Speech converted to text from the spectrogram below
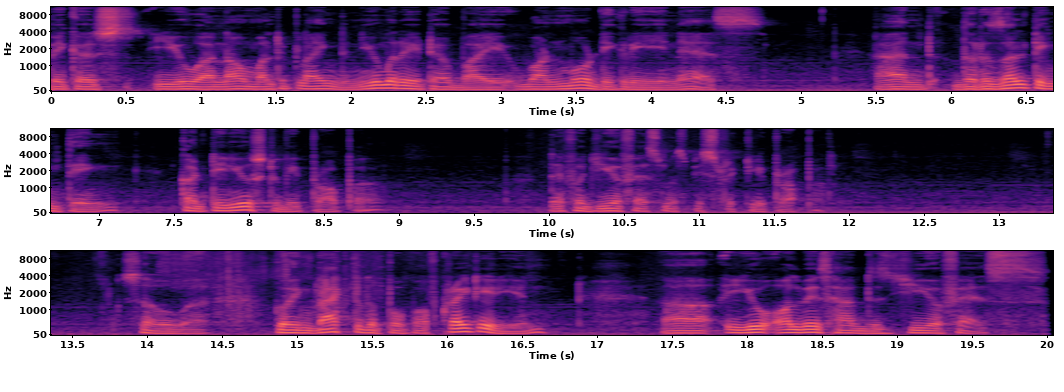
because you are now multiplying the numerator by one more degree in s and the resulting thing continues to be proper. Therefore, g of s must be strictly proper. So, uh, going back to the Popov criterion, uh, you always have this g of s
